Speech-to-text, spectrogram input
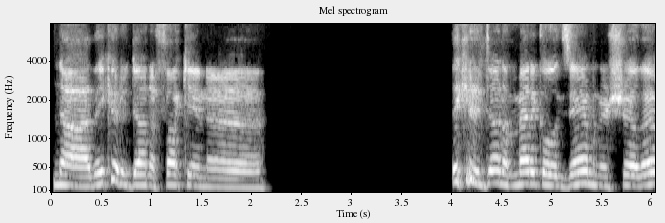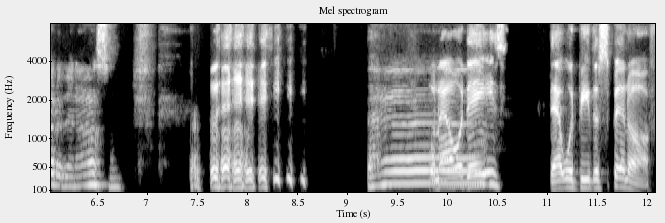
Nah, they could have done a fucking uh they could have done a medical examiner show. That would have been awesome. well, Uh, nowadays, that would be the spinoff.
